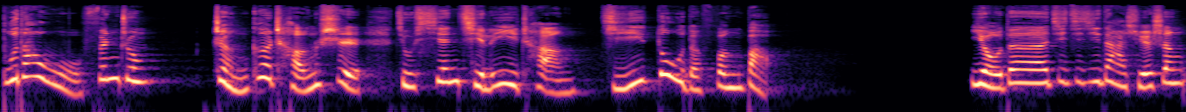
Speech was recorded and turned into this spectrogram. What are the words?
不到五分钟，整个城市就掀起了一场嫉妒的风暴。有的叽叽叽大学生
